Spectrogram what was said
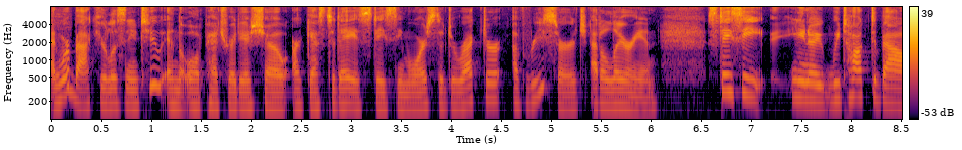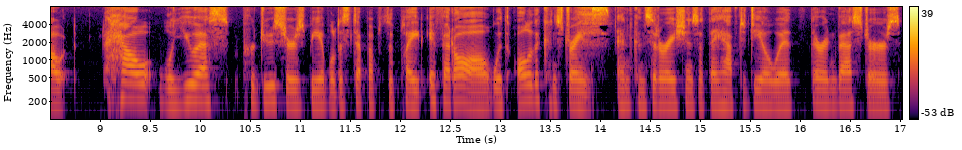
And we're back. You're listening to In the Oil Patch Radio Show. Our guest today is Stacy Morris, the Director of Research at Alerian. Stacy, you know, we talked about how will U.S. producers be able to step up to the plate, if at all, with all of the constraints and considerations that they have to deal with, their investors,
